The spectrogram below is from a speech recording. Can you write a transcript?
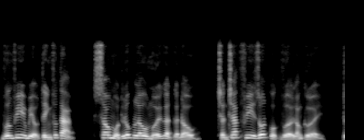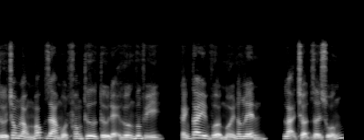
Vương Phi biểu tình phức tạp, sau một lúc lâu mới gật gật đầu, Trần Trác Phi rốt cuộc vừa lòng cười, từ trong lòng móc ra một phong thư từ đệ hướng Vương Phi, cánh tay vừa mới nâng lên, lại chợt rơi xuống.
